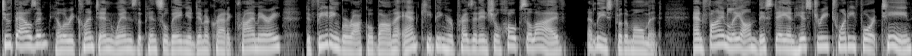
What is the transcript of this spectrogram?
2000, Hillary Clinton wins the Pennsylvania Democratic primary, defeating Barack Obama and keeping her presidential hopes alive at least for the moment. And finally, on this day in history, 2014,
